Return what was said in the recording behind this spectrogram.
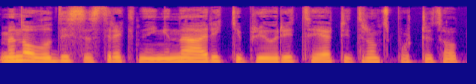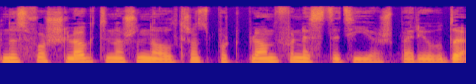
Men alle disse strekningene er ikke prioritert i transportetatenes forslag til Nasjonal transportplan for neste tiårsperiode.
